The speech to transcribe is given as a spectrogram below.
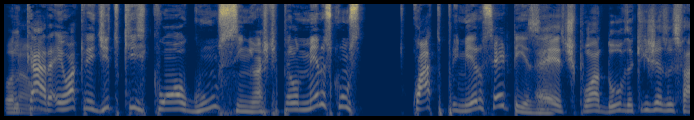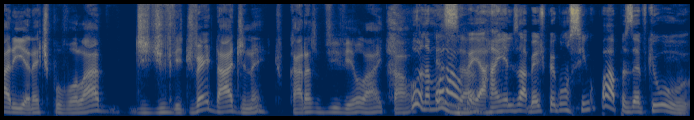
não? cara, eu acredito que com alguns sim. Eu acho que pelo menos com os quatro primeiros, certeza. É, tipo, uma dúvida, o que Jesus faria, né? Tipo, vou lá de, de, de verdade, né? Tipo, o cara viveu lá e tal. Pô, na moral, velho, a Rainha Elizabeth pegou uns cinco papas. Deve que o,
